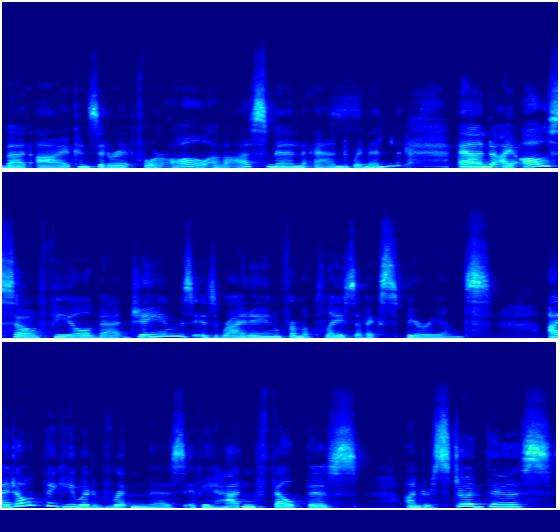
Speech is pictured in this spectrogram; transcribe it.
but I consider it for all of us, men and women. Yes. And I also feel that James is writing from a place of experience. I don't think he would have written this if he hadn't felt this, understood this,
